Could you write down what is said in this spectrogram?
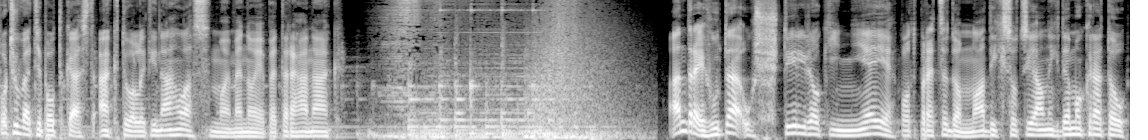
Počúvate podcast Aktuality na hlas, moje meno je Peter Hanák. Andrej Huta už 4 roky nie je pod predsedom mladých sociálnych demokratov.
